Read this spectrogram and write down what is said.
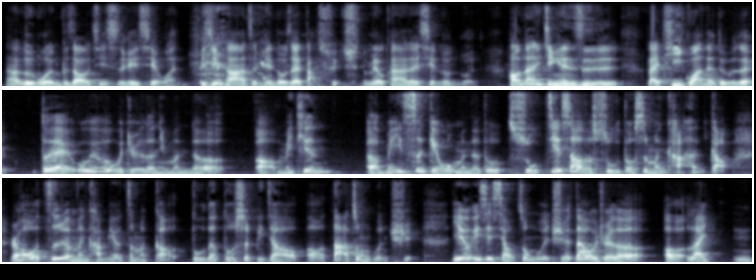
那论文不知道几时可以写完，毕竟他整天都在打 Switch，都没有看他在写论文。好，那你今天是来踢馆的，对不对？对，我因为我觉得你们的呃每天。呃，每一次给我们的都书介绍的书都是门槛很高，然后我自认门槛没有这么高，读的都是比较呃大众文学，也有一些小众文学，但我觉得呃来嗯，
